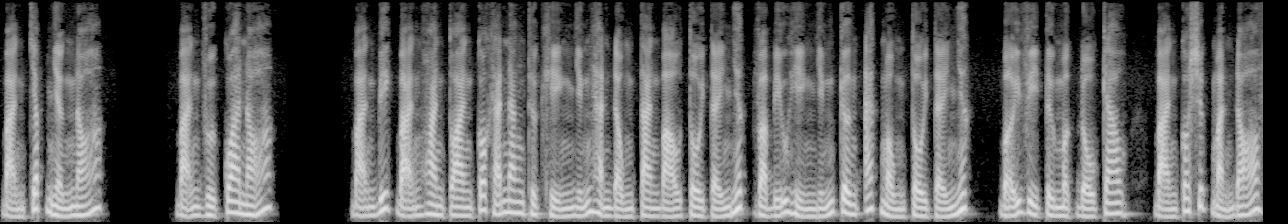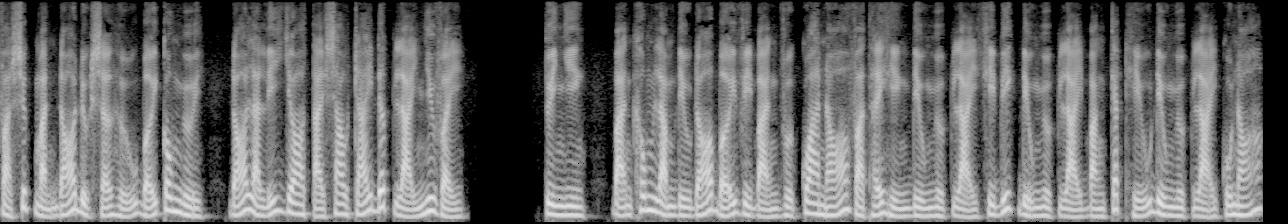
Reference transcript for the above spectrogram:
Bạn chấp nhận nó. Bạn vượt qua nó. Bạn biết bạn hoàn toàn có khả năng thực hiện những hành động tàn bạo tồi tệ nhất và biểu hiện những cơn ác mộng tồi tệ nhất, bởi vì từ mật độ cao, bạn có sức mạnh đó và sức mạnh đó được sở hữu bởi con người, đó là lý do tại sao trái đất lại như vậy. Tuy nhiên, bạn không làm điều đó bởi vì bạn vượt qua nó và thể hiện điều ngược lại khi biết điều ngược lại bằng cách hiểu điều ngược lại của nó.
